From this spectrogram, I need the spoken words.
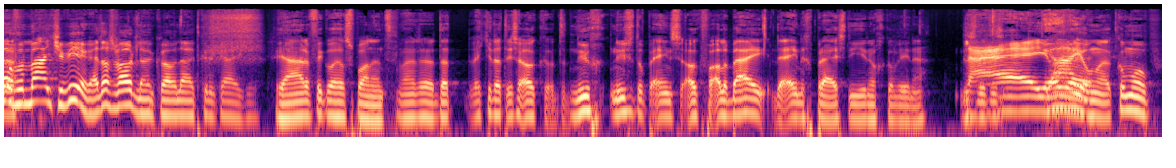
over een maandje weer, hè? Dat is wel het leuk waar we naar uit kunnen kijken. Ja, dat vind ik wel heel spannend. Maar eh, dat, weet je, dat is ook... Dat, nu, nu is het opeens ook voor allebei de enige prijs die je nog kan winnen. Dus is- nee, ja, jongen, kom op.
